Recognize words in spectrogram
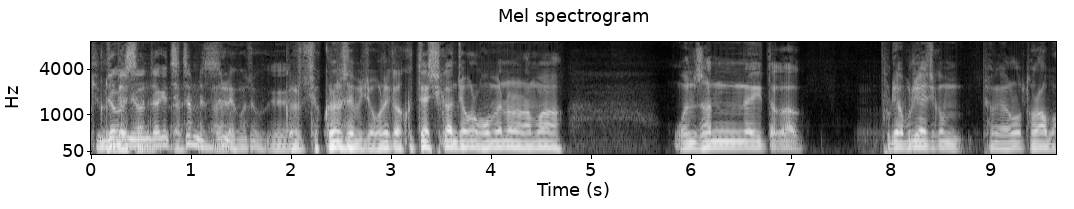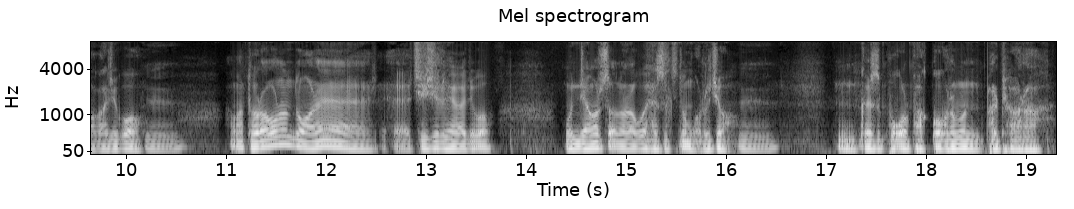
김정은 위원장이 직접 예, 메시지를 예. 낸 거죠. 그게. 그렇죠. 그런 셈이죠. 그러니까 그때 시간적으로 보면은 아마 원산에 있다가 부랴부랴 지금 평양으로 돌아와 가지고 예. 아마 돌아오는 동안에 에, 지시를 해가지고 문장을 써놓으라고 했을지도 모르죠. 예. 음, 그래서 보고를 받고 그러면 발표하라.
